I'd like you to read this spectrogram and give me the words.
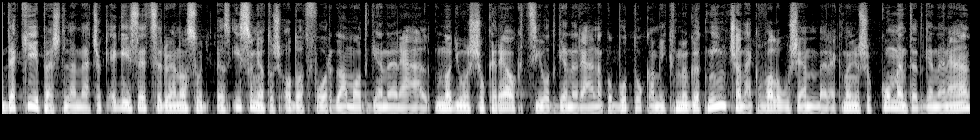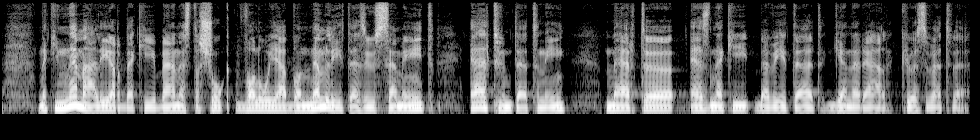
de képes lenne. Csak egész egyszerűen az, hogy az iszonyatos adatforgalmat generál, nagyon sok reakciót generálnak a botok, amik mögött nincsenek valós emberek, nagyon sok kommentet generál, neki nem áll érdekében ezt a sok valójában nem létező személyt eltüntetni, mert ez neki bevételt generál közvetve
